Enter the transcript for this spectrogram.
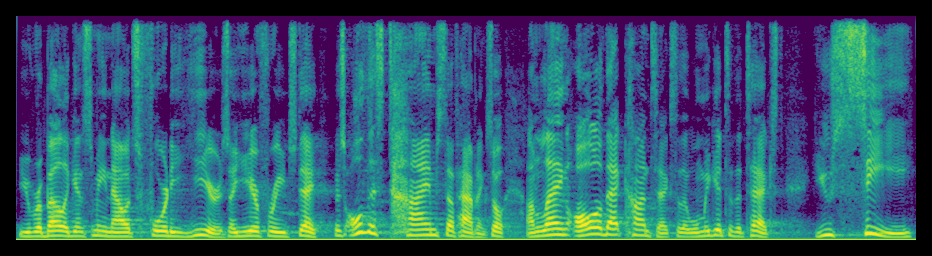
you rebel against me, now it's 40 years, a year for each day. There's all this time stuff happening. So I'm laying all of that context so that when we get to the text, you see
